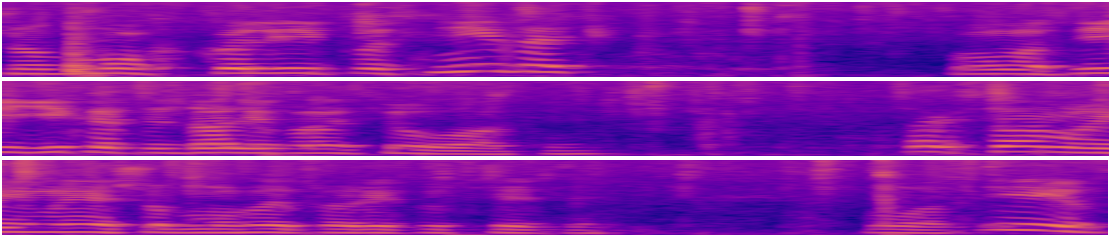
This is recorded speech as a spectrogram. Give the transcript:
щоб мог колій поснідати от, і їхати далі працювати. Так само і ми, щоб могли перекусити. От. І в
